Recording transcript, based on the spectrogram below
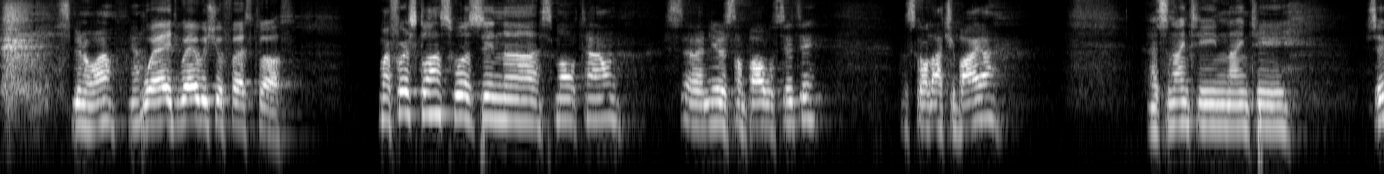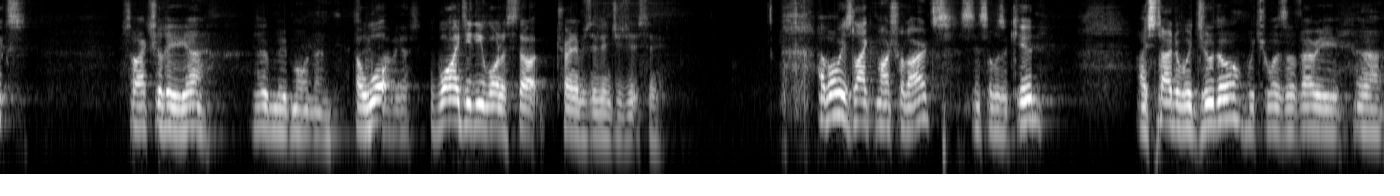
It's been a while, yeah. Where, where was your first class? My first class was in a small town uh, near São Paulo city. It's called Atibaia. That's 1996. So actually, yeah, a little bit more than And what, I guess. why did you want to start training Brazilian Jiu Jitsu? I've always liked martial arts since I was a kid. I started with judo, which was a very, uh,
